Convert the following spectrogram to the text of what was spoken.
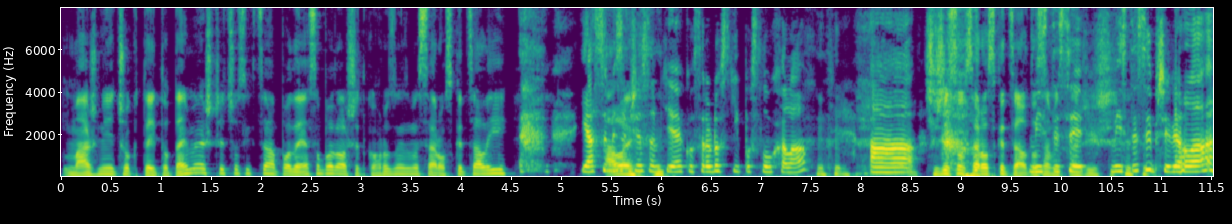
Máš niečo k tejto téme ešte, čo si chcela povedať? Ja som povedal všetko, hrozně sme sa rozkecali. Já si ale... myslím, že jsem tě jako s radostí poslouchala. A... Čiže som sa rozkecal, to místy sa mi si, místy si přidala.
